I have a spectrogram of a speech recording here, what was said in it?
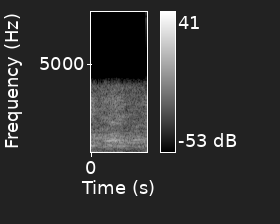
anytime.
